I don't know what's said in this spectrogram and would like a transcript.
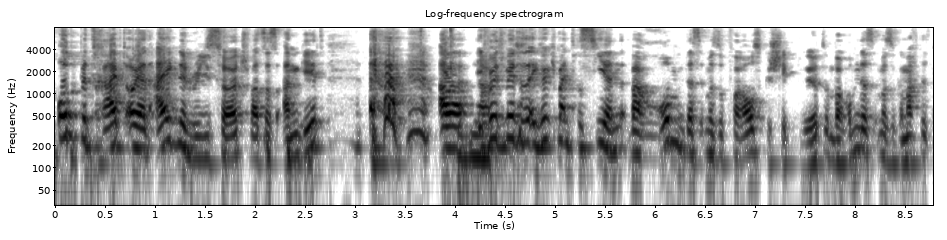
und betreibt euren eigenen Research, was das angeht. Aber ja. ich würde mich wirklich mal interessieren, warum das immer so vorausgeschickt wird und warum das immer so gemacht ist,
